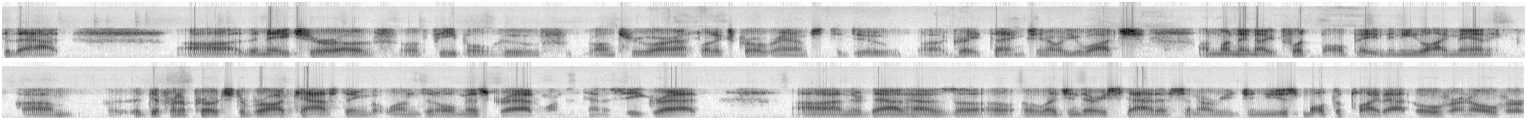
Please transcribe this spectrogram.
to that uh, the nature of of people who've gone through our athletics programs to do uh, great things. You know, you watch on Monday Night Football, Peyton and Eli Manning. Um, a different approach to broadcasting, but one's an Ole Miss grad, one's a Tennessee grad uh, and their dad has a, a, legendary status in our region. You just multiply that over and over.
